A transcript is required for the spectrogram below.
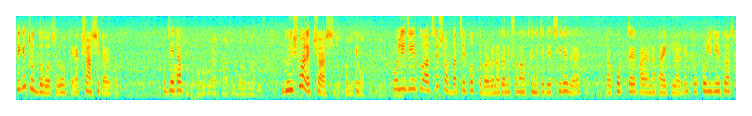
থেকে চোদ্দ বছর। ওকে একশো আশি টাকা করে। যেটা দুইশো। আর একশো আশি। পলি ওকে। পলি যেহেতু আছে সব বাচ্চাই পড়তে পারবে নয়তো অনেক সময় হচ্ছে নিচে দিয়ে ছিঁড়ে যায় বা পড়তে পারে না টাইট লাগে। তো পলি যেহেতু আছে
